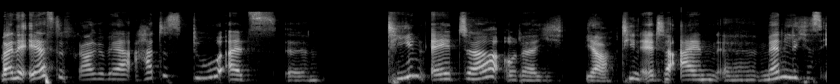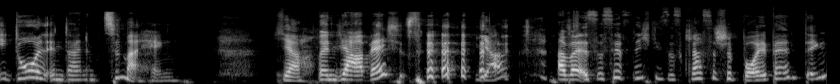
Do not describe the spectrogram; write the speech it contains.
Meine erste Frage wäre, hattest du als ähm, Teenager oder ja, Teenager ein äh, männliches Idol in deinem Zimmer hängen? Ja, Wenn ja, welches? ja. Aber es ist jetzt nicht dieses klassische Boyband-Ding.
